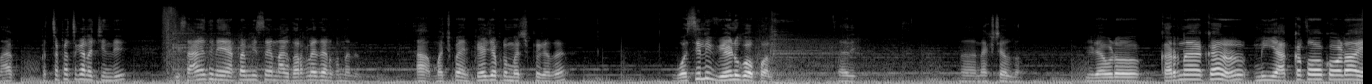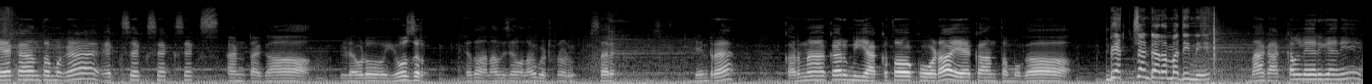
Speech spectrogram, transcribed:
నాకు పిచ్చ పిచ్చగా నచ్చింది. ఈ సామెత నేను ఎట్లా మిస్ అయ్యి నాకు దొరకలేదు అనుకున్నాను నేను. ఆ, మర్చిపోయాను. పేరు చెప్పడం మర్చిపోయి కదా. వసిలి వేణుగోపాల్. అది. నెక్స్ట్ వెళ్దాం. ఈడెవడు? కరుణాకర్ మీ అక్కతో కూడా ఏకాంతముగా ఎక్స్ ఎక్స్ ఎక్స్ ఎక్స్ అంటగా. ఈడెవడు? యూజర్. ఏదో అనాథ సేవలాగా పెట్టుకున్నాడు. సరే. ఏంట్రా? కరుణాకర్ మీ అక్కతో కూడా ఏకాంతముగా. బెచ్ అంటారమ్మా దీన్ని. నాకు అక్కలు లేరు కానీ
